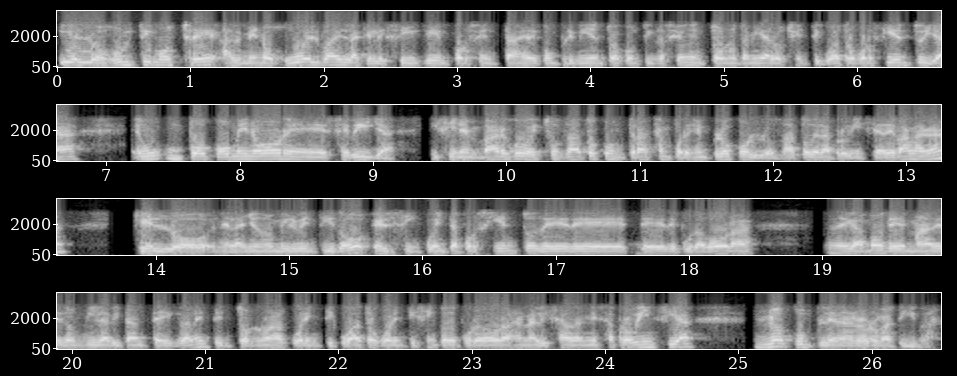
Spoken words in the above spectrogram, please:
y en los últimos tres, al menos Huelva es la que le sigue en porcentaje de cumplimiento a continuación, en torno también al 84% y ya un, poco menor eh, Sevilla. Y sin embargo, estos datos contrastan, por ejemplo, con los datos de la provincia de Málaga, que en, lo, en el año 2022 el 50% de, de, de depuradoras, digamos, de más de 2.000 habitantes equivalentes, en torno a 44 o 45 depuradoras analizadas en esa provincia, no cumple la normativa.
